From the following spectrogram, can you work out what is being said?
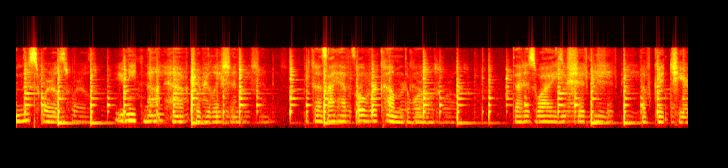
In this world, you need not have tribulation, because I have overcome the world. That is why you should be of good cheer.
